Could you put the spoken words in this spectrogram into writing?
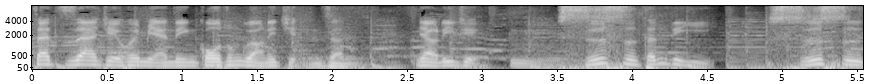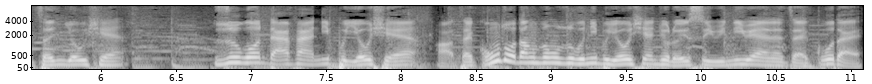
在自然界会面临各种各样的竞争，你要理解。嗯。事实争第一，事实争优先。如果但凡你不优先啊，在工作当中如果你不优先，就类似于你原来在古代。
